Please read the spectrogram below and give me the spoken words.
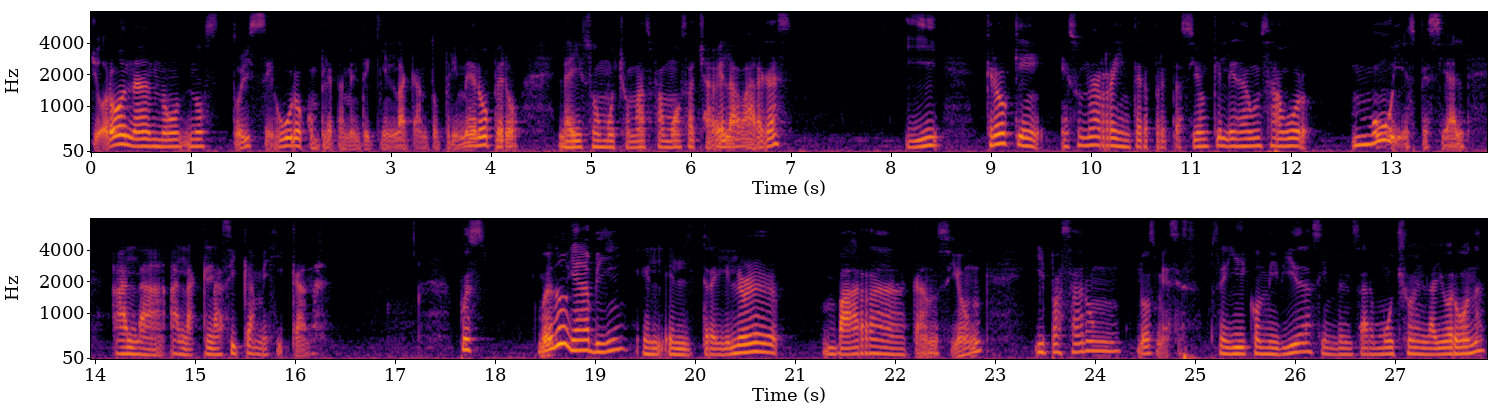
Llorona, no, no estoy seguro completamente quién la cantó primero, pero la hizo mucho más famosa Chabela Vargas. Y creo que es una reinterpretación que le da un sabor muy especial a la, a la clásica mexicana. Pues bueno, ya vi el, el trailer barra canción y pasaron los meses. Seguí con mi vida sin pensar mucho en La Llorona,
